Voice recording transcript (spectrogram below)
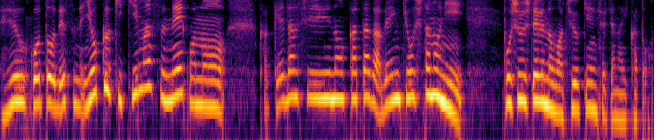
ていうことですね。よく聞きますね。この駆け出しの方が勉強したのに募集してるのは中堅者じゃないかと。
